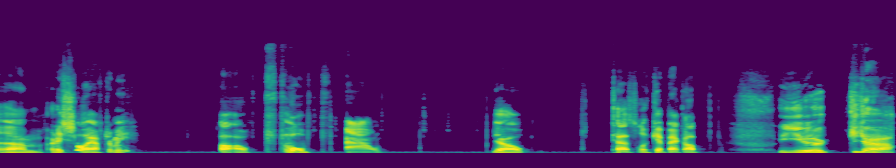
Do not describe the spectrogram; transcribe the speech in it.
Um, are they still after me? Uh oh. Oh, ow. Yo. Tesla, get back up. Yeah, yeah.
